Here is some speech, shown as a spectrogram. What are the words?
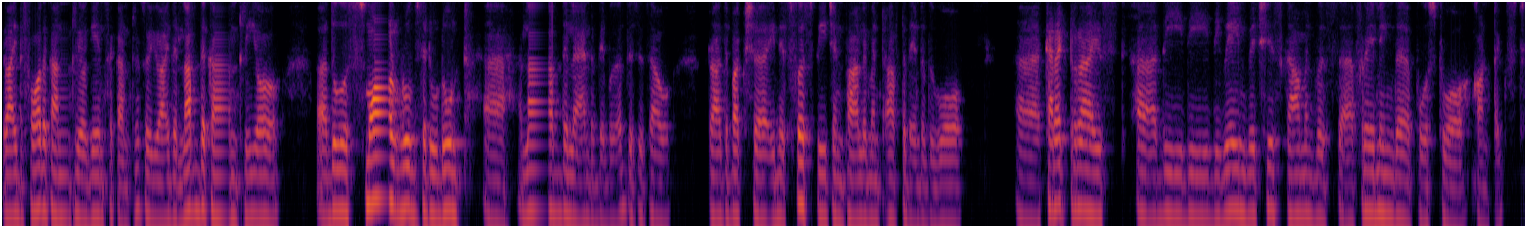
you're either for the country or against the country. So you either love the country or uh, those small groups that who don't uh, love the land of their birth. This is how Rajapaksa, in his first speech in parliament after the end of the war, characterized uh, the, the, the way in which his government was uh, framing the post-war context.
